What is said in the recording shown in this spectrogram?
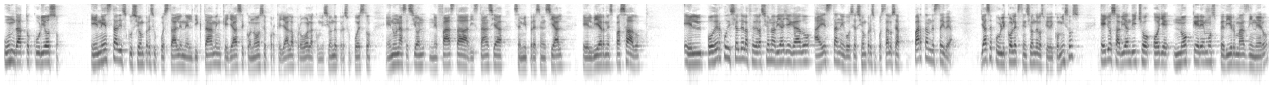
un dato curioso. En esta discusión presupuestal, en el dictamen que ya se conoce porque ya lo aprobó la Comisión de Presupuesto en una sesión nefasta a distancia semipresencial el viernes pasado, el Poder Judicial de la Federación había llegado a esta negociación presupuestal. O sea, partan de esta idea. Ya se publicó la extinción de los fideicomisos. Ellos habían dicho, oye, no queremos pedir más dinero,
